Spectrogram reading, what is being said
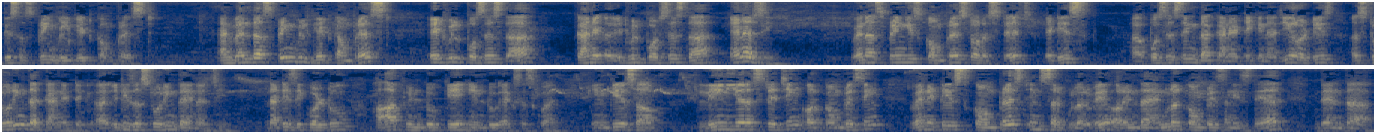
this spring will get compressed. And when the spring will get compressed it will possess the it will possess the energy when a spring is compressed or stretched, it is uh, possessing the kinetic energy or it is uh, storing the kinetic, uh, it is uh, storing the energy that is equal to half into k into x square. In case of linear stretching or compressing, when it is compressed in circular way or in the angular compression is there, then the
